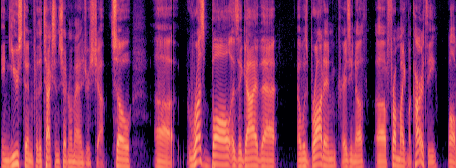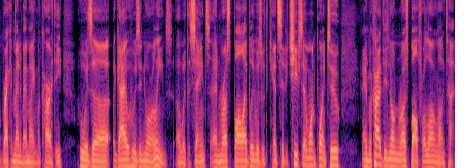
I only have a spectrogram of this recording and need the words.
in Houston for the Texans general manager's job. So uh, Russ Ball is a guy that uh, was brought in, crazy enough, uh, from Mike McCarthy. Well, recommended by Mike McCarthy, who was a, a guy who was in New Orleans uh, with the Saints. And Russ Ball, I believe, was with the Kansas City Chiefs at one point too. And McCarthy's known Russ Ball for a long, long time.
